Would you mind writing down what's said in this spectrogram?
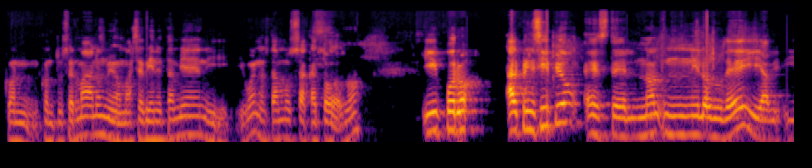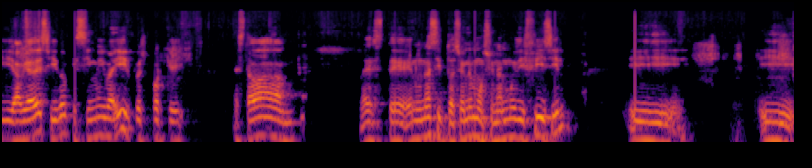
con, con, tus hermanos, mi mamá se viene también y, y, bueno, estamos acá todos, ¿no? Y por, al principio, este, no, ni lo dudé y, y había decidido que sí me iba a ir, pues porque estaba este, en una situación emocional muy difícil y... y,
